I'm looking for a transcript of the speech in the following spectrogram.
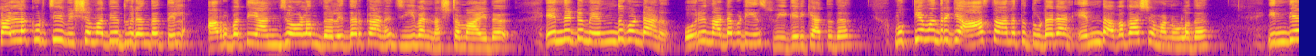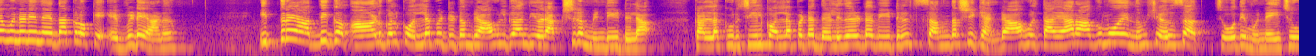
കള്ളക്കുറിച്ചി വിഷമദ്യ ദുരന്തത്തിൽ അറുപത്തി അഞ്ചോളം ദളിതർക്കാണ് ജീവൻ നഷ്ടമായത്. എന്നിട്ടും എന്തുകൊണ്ടാണ് ഒരു നടപടിയും സ്വീകരിക്കാത്തത്? മുഖ്യമന്ത്രിക്ക് ആ സ്ഥാനത്ത് തുടരാൻ എന്ത് അവകാശമാണുള്ളത്? ഇന്ത്യ മുന്നണി നേതാക്കളൊക്കെ എവിടെയാണ്? ഇത്രയധികം ആളുകൾ കൊല്ലപ്പെട്ടിട്ടും രാഹുൽ ഗാന്ധി ഒരു അക്ഷരം മിണ്ടിയിട്ടില്ല. കള്ളക്കുറിച്ചിയിൽ കൊല്ലപ്പെട്ട ദളിതരുടെ വീട്ടിൽ സന്ദർശിക്കാൻ രാഹുൽ തയ്യാറാകുമോ എന്നും ഷെഹ്സാദ് ചോദ്യം ഉന്നയിച്ചു.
